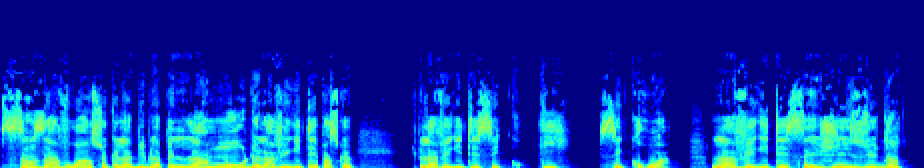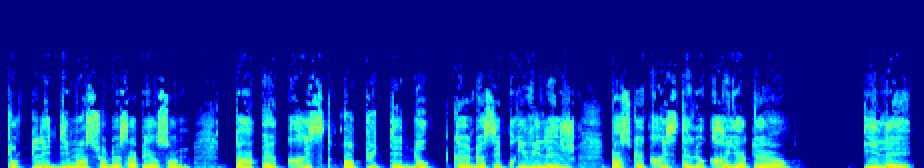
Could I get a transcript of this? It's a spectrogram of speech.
sans avoir ce que la Bible appelle l'amour de la vérité, parce que la vérité, c'est qui? C'est quoi? La vérité, c'est Jésus dans toutes les dimensions de sa personne. Pas un Christ amputé d'aucun de ses privilèges. Parce que Christ est le Créateur, il est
